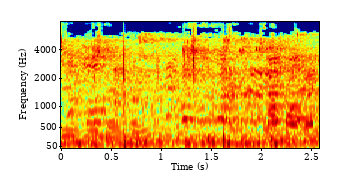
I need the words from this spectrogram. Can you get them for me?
Come on, right?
